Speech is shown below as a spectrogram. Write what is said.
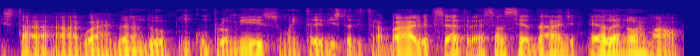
está aguardando um compromisso, uma entrevista de trabalho, etc. Essa ansiedade, ela é normal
